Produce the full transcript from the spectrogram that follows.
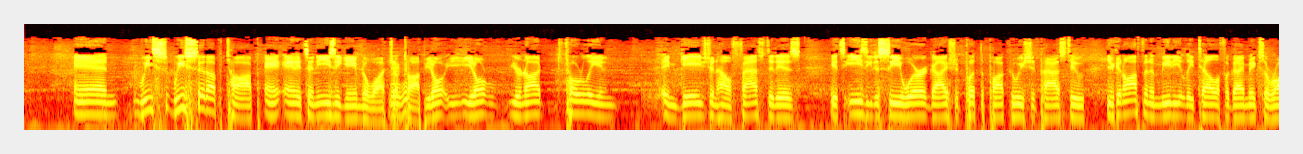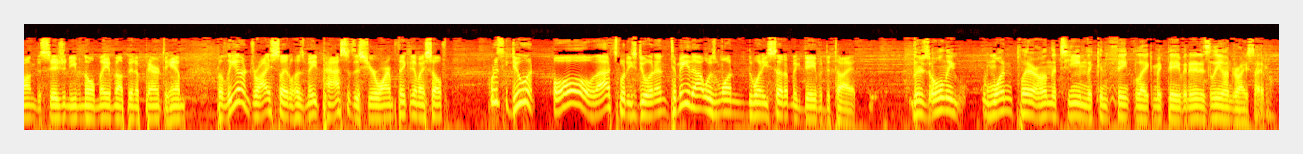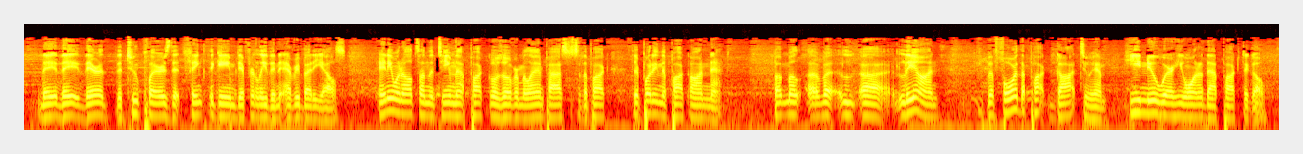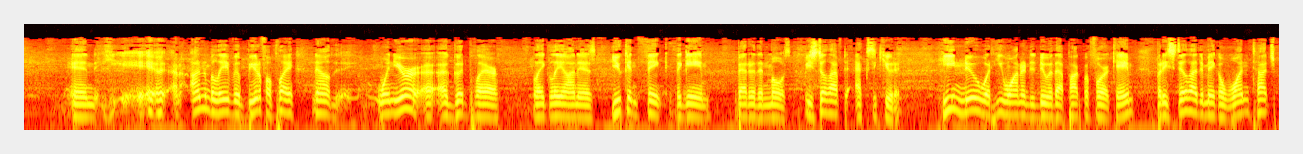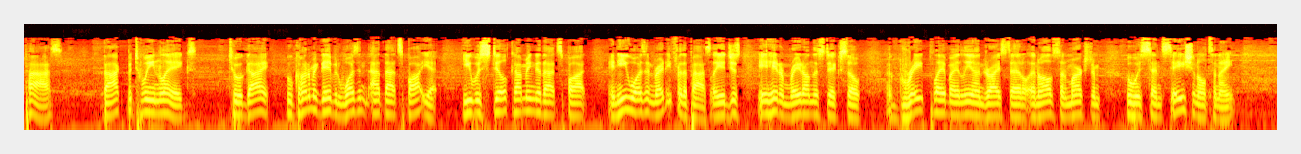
And we we sit up top, and, and it's an easy game to watch mm-hmm. up top. You don't you don't you're not totally in, engaged in how fast it is. It's easy to see where a guy should put the puck, who he should pass to. You can often immediately tell if a guy makes a wrong decision, even though it may have not been apparent to him. But Leon Draisaitl has made passes this year where I'm thinking to myself, What is he doing? Oh, that's what he's doing. And to me, that was one when he set up McDavid to tie it. There's only one player on the team that can think like McDavid, and it is Leon Draisaitl. They, they, they're the two players that think the game differently than everybody else. Anyone else on the team, that puck goes over, Milan passes to the puck, they're putting the puck on net. But, uh, but uh, Leon, before the puck got to him, he knew where he wanted that puck to go. And he, an unbelievable, beautiful play. Now, when you're a, a good player like Leon is, you can think the game better than most, but you still have to execute it. He knew what he wanted to do with that puck before it came, but he still had to make a one touch pass back between legs to a guy who Connor McDavid wasn't at that spot yet. He was still coming to that spot, and he wasn't ready for the pass. Like it just it hit him right on the stick. So a great play by Leon Draisaitl, and all of a sudden Markstrom, who was sensational tonight,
